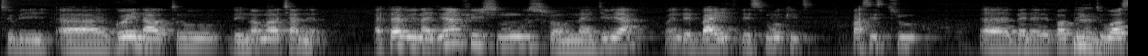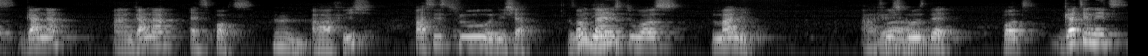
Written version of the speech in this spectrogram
to be uh, going out through the normal channel, I tell you, Nigerian fish moves from Nigeria when they buy it, they smoke it, passes through uh, Benin Republic towards Ghana, and Ghana exports our fish, passes through Onitsha, sometimes towards Mali. Our fish goes there. But getting it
